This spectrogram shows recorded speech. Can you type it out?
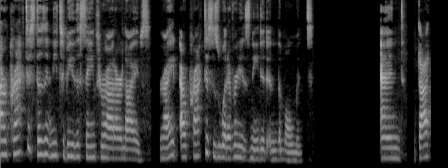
our practice doesn't need to be the same throughout our lives, right? Our practice is whatever is needed in the moment. And that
